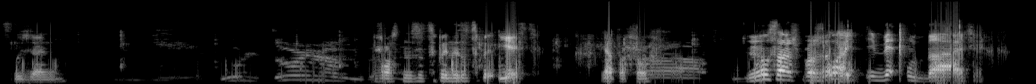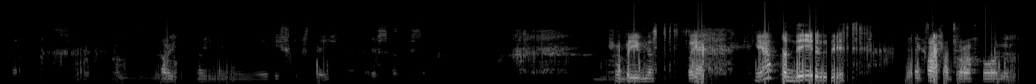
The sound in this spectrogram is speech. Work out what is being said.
Случайно. Культурно. Пожалуйста, не зацепи, не зацепи. Есть. Я прошел. Ну, Саш, пожелай тебе удачи. Щоб рівно стояти. Я подивлюсь, як Саша проходить.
